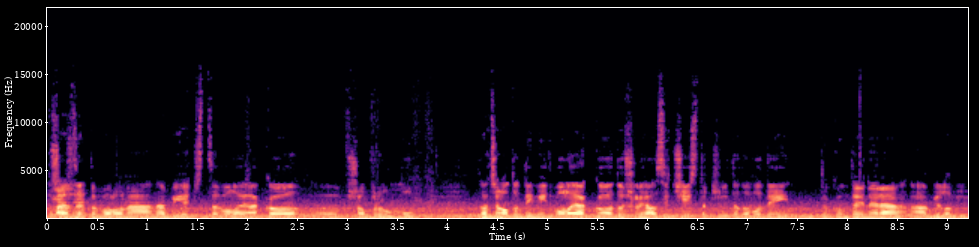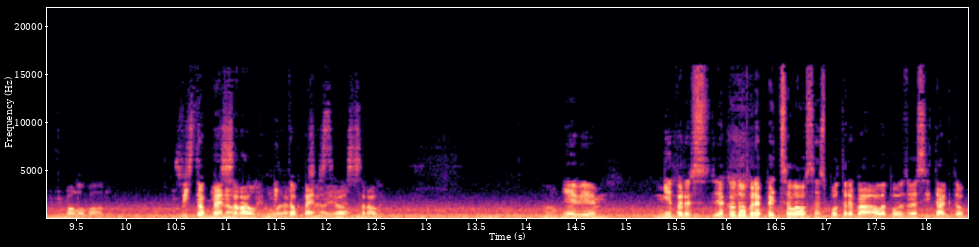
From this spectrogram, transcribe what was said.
To máš, Všade to bolo na nabíječce vole ako, e, v showroomu. Začalo to dymiť vole ako, došli hasiči, strčili to do vody, do kontejnera a bylo vy- vymalováno. Vytopeno. Nesrali, vole, Vytopeno, ako, jo. Nesrali. No. neviem. Nepres, ako dobre 5,8 spotreba, ale povedzme si takto.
